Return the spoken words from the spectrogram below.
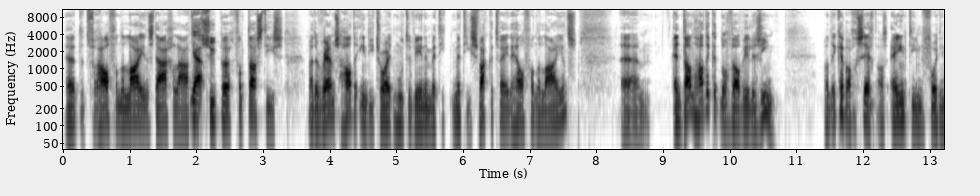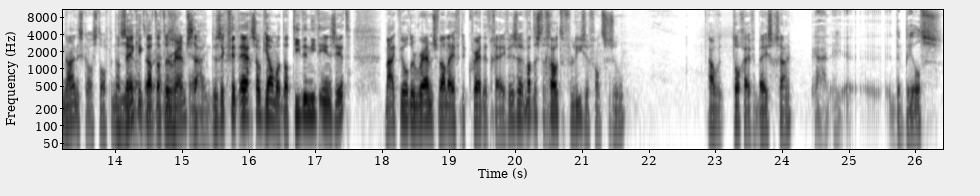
Eh, Het, het verhaal van de Lions daar gelaten, Ja. super, fantastisch. Maar de Rams hadden in Detroit moeten winnen met die, met die zwakke tweede helft van de Lions. Ehm, en dan had ik het nog wel willen zien. Want ik heb al gezegd, als één team de 49ers kan stoppen, dan denk ik dat dat de dat de Rams, ja. zijn. Dus ik vind ergens ook jammer dat die er niet in zit. Maar ik wil de Rams wel even de credit geven. Is er, wat is de grote verliezer van het seizoen? Nou, we toch even bezig zijn. ja eh, de Bills.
